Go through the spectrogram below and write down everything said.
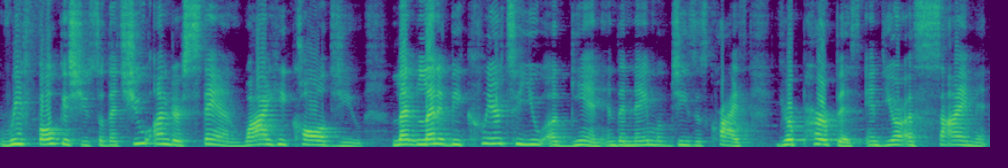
refocus you so that you understand why He called you. Let, let it be clear to you again in the name of Jesus Christ, your purpose and your assignment.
